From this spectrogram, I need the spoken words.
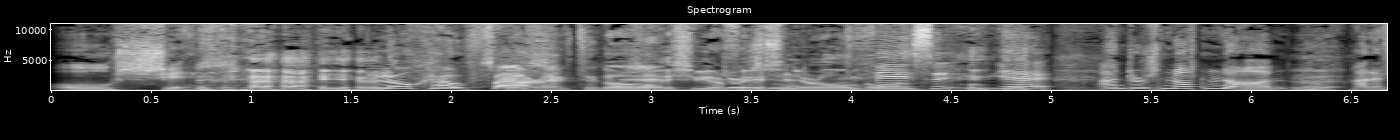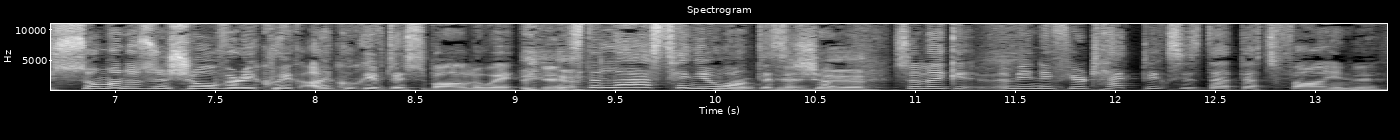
"Oh shit! Yeah. Look how far Especially- I have to go." yeah, you're There's facing your own goal. face it- uh, yeah, and there's nothing on. And if someone doesn't show very quick, I could give this ball away. It's the last thing you want is a shot. Yeah. So, like, I mean, if your tactics is that, that's fine.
